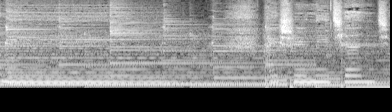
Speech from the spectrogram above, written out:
你，还是你迁就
